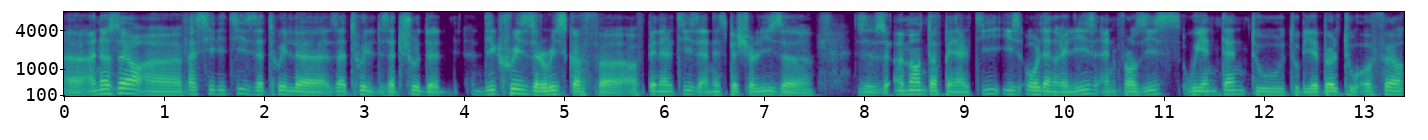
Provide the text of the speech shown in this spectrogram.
Uh, another uh, facilities that will uh, that will that should decrease the risk of of penalties and especially the, the, the amount of penalty is hold and release and for this we intend to to be able to offer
